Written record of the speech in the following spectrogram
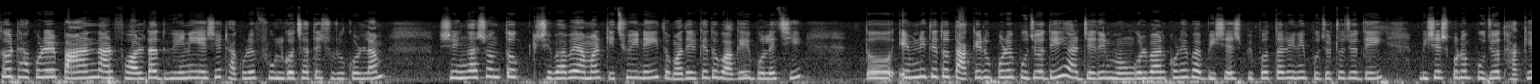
তো ঠাকুরের পান আর ফলটা ধুয়ে নিয়ে এসে ঠাকুরের ফুল গোছাতে শুরু করলাম। সিংহাসন তো সেভাবে আমার কিছুই নেই, তোমাদেরকে তো আগেই বলেছি। তো এমনিতে তো তাকের উপরে পুজো দিই আর যেদিন মঙ্গলবার করে বা বিশেষ বিপত্তারিণী পুজো টুজো দিই, বিশেষ কোনো পুজো থাকে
